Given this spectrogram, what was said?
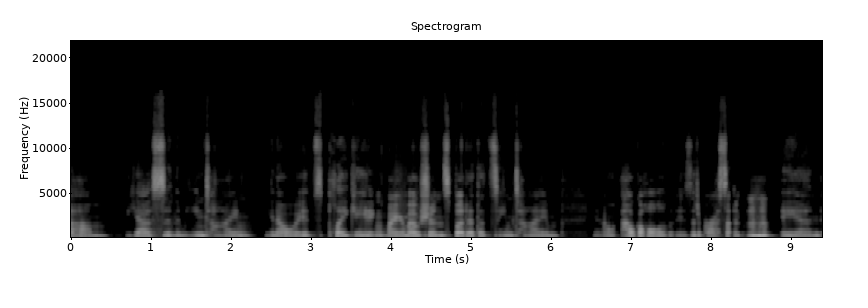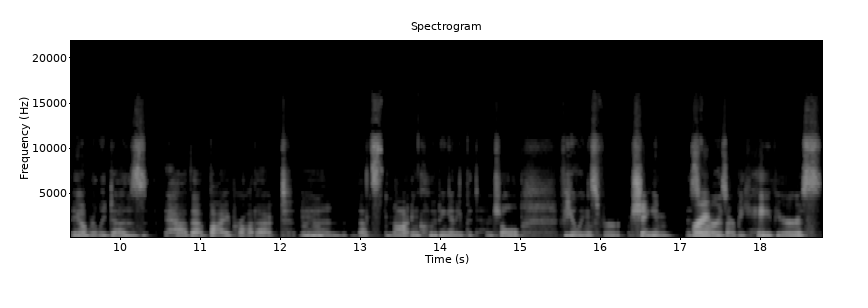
um, yes, in the meantime, you know, it's placating my emotions, but at that same time, you know, alcohol is a depressant Mm-hmm. and it Yeah. really does have that byproduct Mhm. and that's not including any potential feelings for shame as Right. far as our behaviors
